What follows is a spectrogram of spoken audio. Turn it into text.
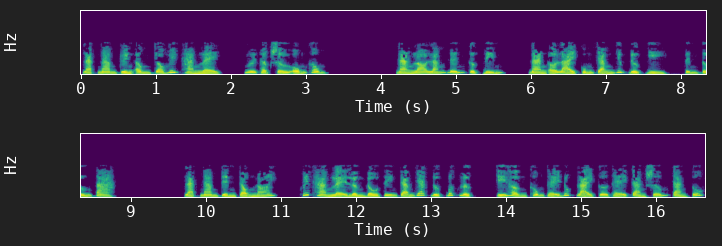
Lạc Nam truyền âm cho huyết hàng lệ, ngươi thật sự ổn không? Nàng lo lắng đến cực điểm, nàng ở lại cũng chẳng giúp được gì, tin tưởng ta. Lạc Nam trịnh trọng nói, Huyết hàng lệ lần đầu tiên cảm giác được bất lực, chỉ hận không thể đúc lại cơ thể càng sớm càng tốt,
